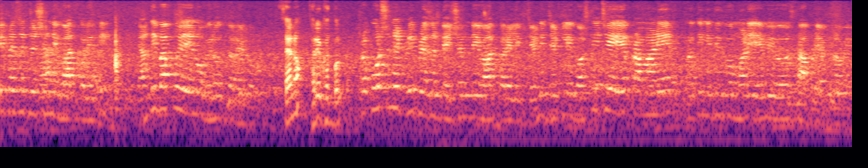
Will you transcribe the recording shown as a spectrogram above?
representation ની વાત કરી ગાંધી બાપુએ એનો વિરોધ કરેલો. શેનો? ફરી વખત બોલ. Proportionate representation ની વાત કરેલી. જેની જેટલી વસ્તી છે એ પ્રમાણે પ્રતિનિધિત્વ મળે એવી વ્યવસ્થા આપણે અપનાવીએ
